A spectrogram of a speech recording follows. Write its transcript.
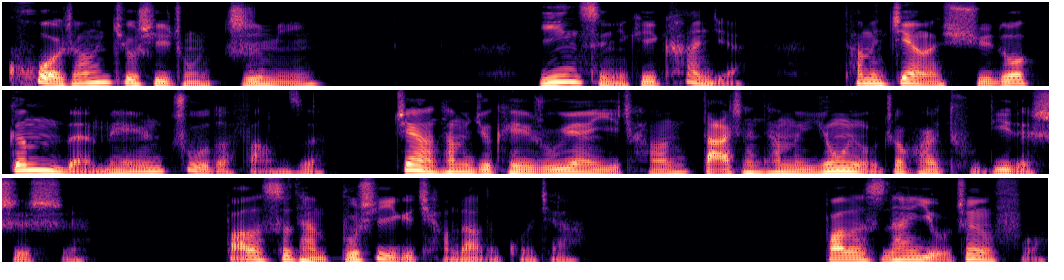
扩张就是一种殖民。因此，你可以看见，他们建了许多根本没人住的房子，这样他们就可以如愿以偿达成他们拥有这块土地的事实。巴勒斯坦不是一个强大的国家，巴勒斯坦有政府。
